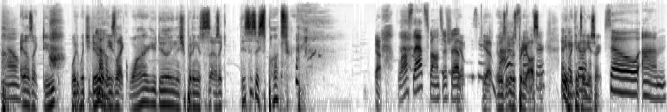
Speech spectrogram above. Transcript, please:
No. And I was like, dude, what what you doing? No. He's like, why are you doing this? You're putting us. I was like, this is a sponsor. Yeah. Lost that sponsorship. Yep. yeah, it was it was pretty sponsor. awesome. Anyway, Okay, continue. Sorry. So, um,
